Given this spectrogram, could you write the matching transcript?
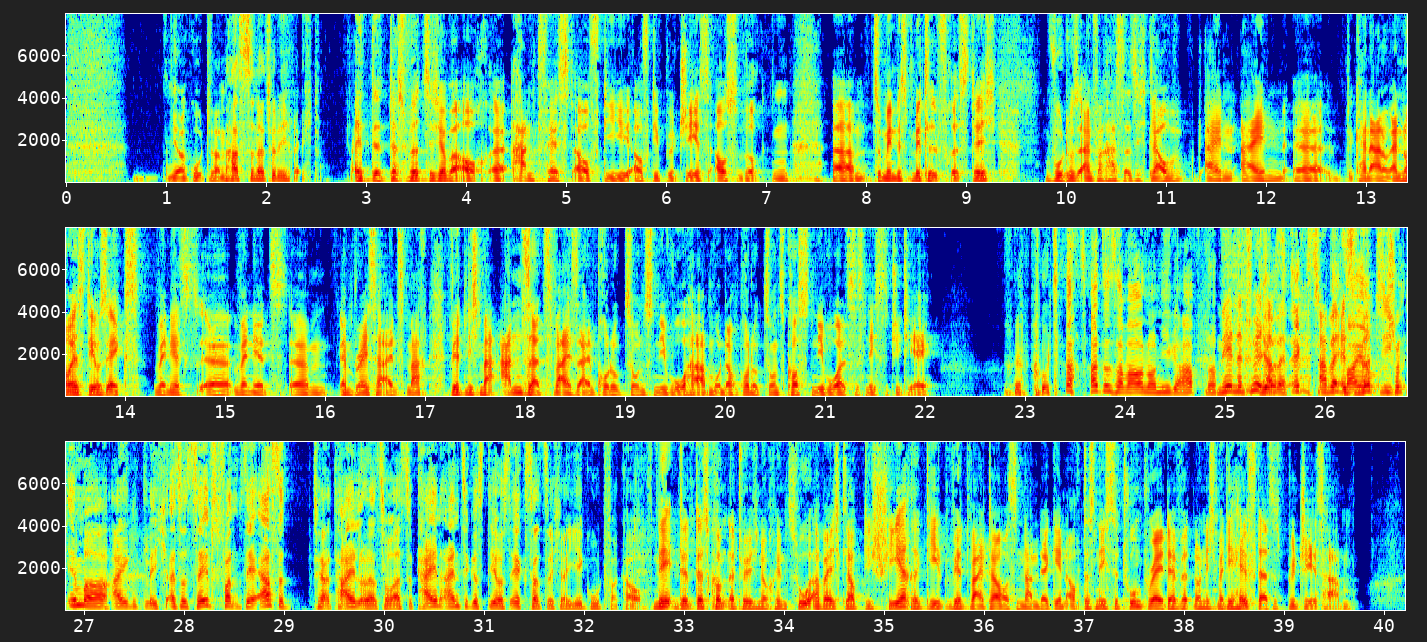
Ja gut, dann hast du natürlich recht. Äh, das wird sich aber auch äh, handfest auf die auf die Budgets auswirken, ähm, zumindest mittelfristig wo du es einfach hast. Also ich glaube, ein, ein äh, keine Ahnung, ein neues Deus Ex, wenn jetzt, äh, wenn jetzt ähm, Embracer eins macht, wird nicht mal ansatzweise ein Produktionsniveau haben und auch ein Produktionskostenniveau als das nächste GTA. Ja, gut, das hat es aber auch noch nie gehabt. Ne? Nee, natürlich, Deus aber, Ex aber es wird ja schon immer eigentlich, also selbst von der erste Teil oder so. Also kein einziges Deus Ex hat sich ja je gut verkauft. Nee, das kommt natürlich noch hinzu, aber ich glaube, die Schere geht, wird weiter auseinandergehen. Auch das nächste Tomb Raider wird noch nicht mehr die Hälfte des Budgets haben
